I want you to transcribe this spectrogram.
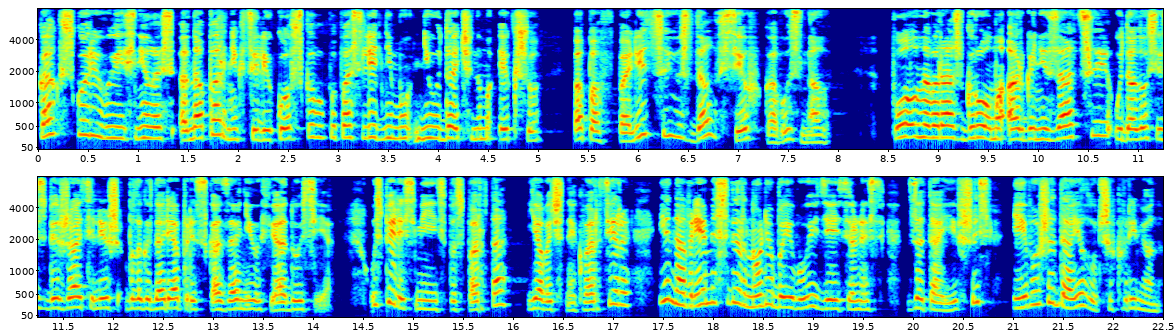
Как вскоре выяснилось, напарник Целиковского по последнему неудачному эксу, попав в полицию, сдал всех, кого знал. Полного разгрома организации удалось избежать лишь благодаря предсказанию Феодосия. Успели сменить паспорта, явочные квартиры и на время свернули боевую деятельность, затаившись и выжидая лучших времен.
